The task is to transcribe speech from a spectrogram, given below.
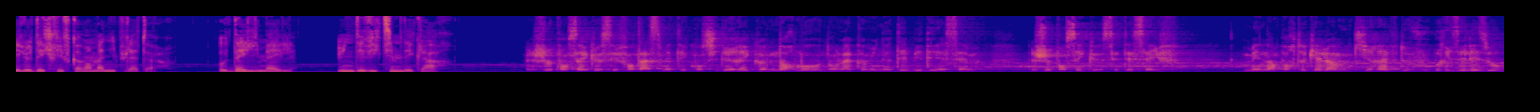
et le décrivent comme un manipulateur. Au Daily Mail, une des victimes déclare Je pensais que ces fantasmes étaient considérés comme normaux dans la communauté BDSM. Je pensais que c'était safe. Mais n'importe quel homme qui rêve de vous briser les os,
